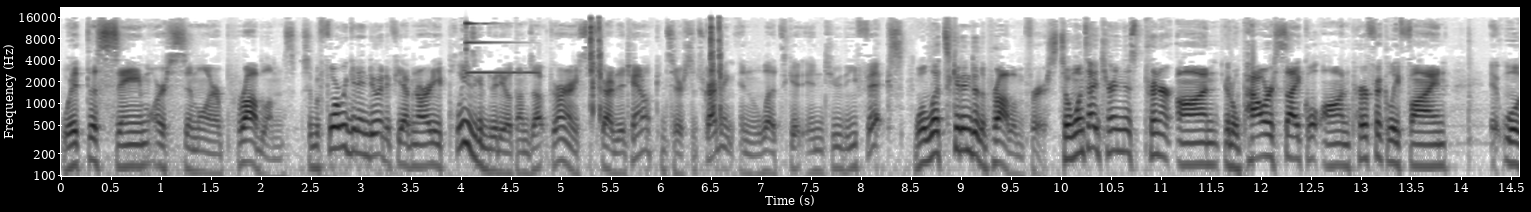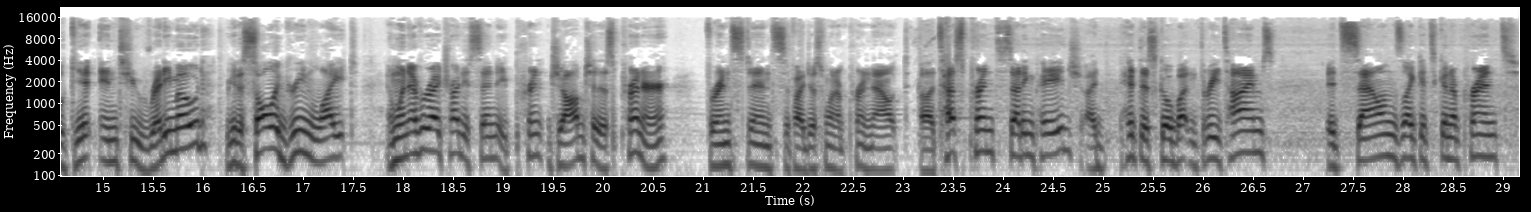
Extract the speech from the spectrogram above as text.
with the same or similar problems. So before we get into it, if you haven't already, please give the video a thumbs up. If you aren't already subscribed to the channel, consider subscribing and let's get into the fix. Well, let's get into the problem first. So once I turn this printer on, it'll power cycle on perfectly fine it will get into ready mode. We get a solid green light. And whenever I try to send a print job to this printer, for instance, if I just want to print out a test print setting page, I hit this go button three times. It sounds like it's going to print,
